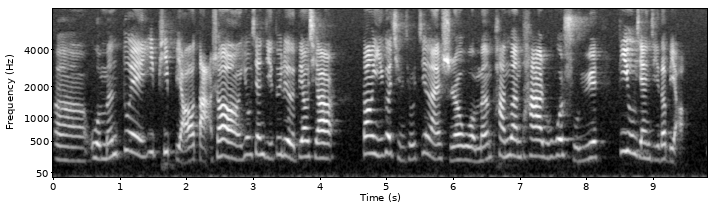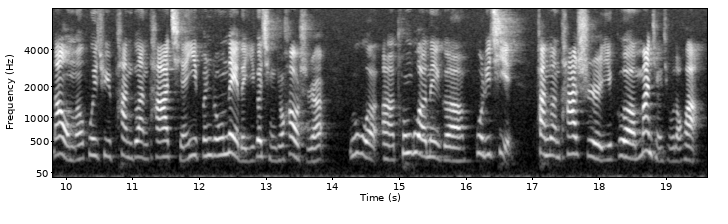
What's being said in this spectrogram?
呃，我们对一批表打上优先级队列的标签儿。当一个请求进来时，我们判断它如果属于低优先级的表，那我们会去判断它前一分钟内的一个请求耗时。如果呃通过那个过滤器判断它是一个慢请求的话，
